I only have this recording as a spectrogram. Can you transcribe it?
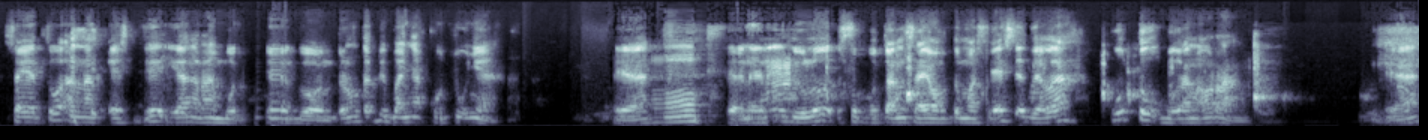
Saya tuh anak SD yang rambutnya gondrong tapi banyak kutunya. Ya. Dan ini dulu sebutan saya waktu masih SD adalah kutu bukan orang. Ya.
